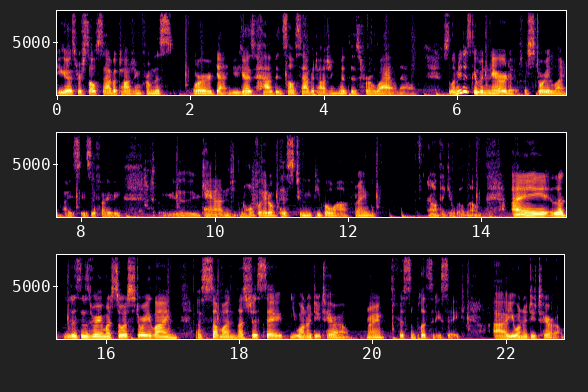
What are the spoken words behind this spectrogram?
you guys were self-sabotaging from this or yeah you guys have been self-sabotaging with this for a while now so let me just give a narrative a storyline pisces if i uh, can and hopefully i don't piss too many people off right I don't think it will though. I let this is very much so a storyline of someone. Let's just say you want to do tarot, right? For simplicity's sake, uh, you want to do tarot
